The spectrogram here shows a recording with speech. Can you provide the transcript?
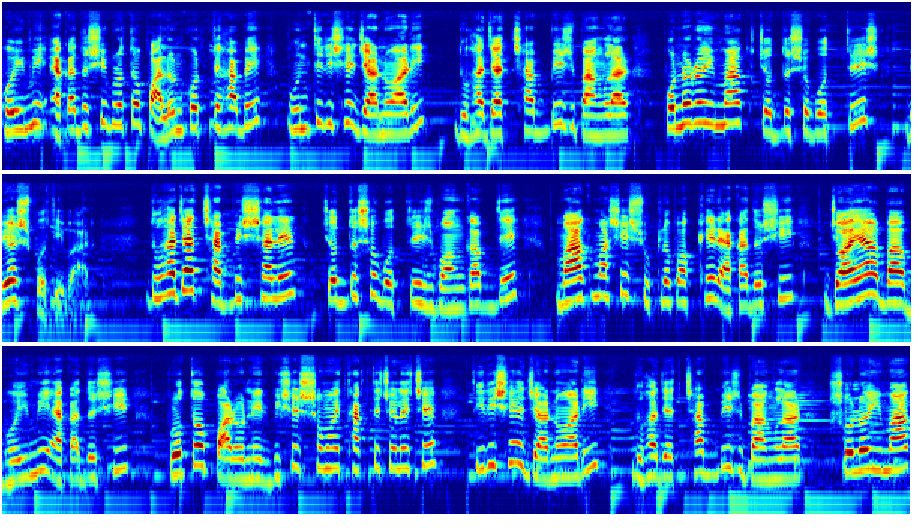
ভৈমী একাদশী ব্রত পালন করতে হবে উনত্রিশে জানুয়ারি দু হাজার ছাব্বিশ বাংলার পনেরোই মাঘ চোদ্দোশো বত্রিশ বৃহস্পতিবার। দু হাজার ছাব্বিশ সালের চোদ্দোশো বত্রিশ বঙ্গাব্দে মাঘ মাসের শুক্লপক্ষের একাদশী, জয়া বা ভৈমী একাদশী ব্রত পালনের বিশেষ সময় থাকতে চলেছে তিরিশে জানুয়ারি দু হাজার ছাব্বিশ বাংলার ষোলোই মাঘ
